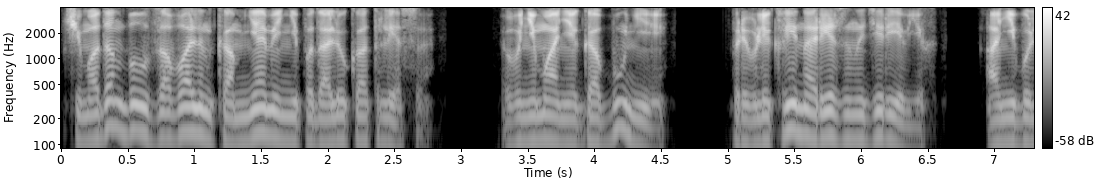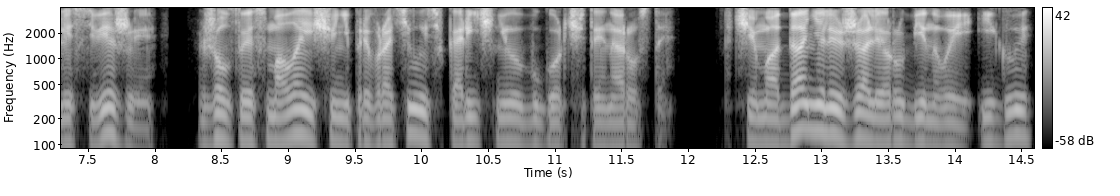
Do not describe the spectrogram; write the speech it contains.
Чемодан был завален камнями неподалеку от леса. Внимание Габунии привлекли нарезы на деревьях. Они были свежие, желтая смола еще не превратилась в коричневые бугорчатые наросты. В чемодане лежали рубиновые иглы,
